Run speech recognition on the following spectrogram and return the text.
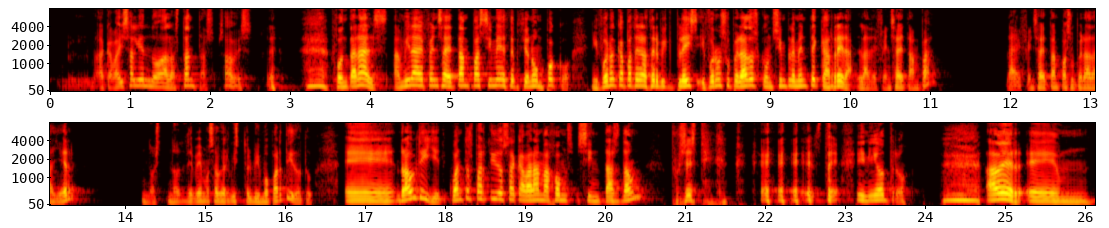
acabáis saliendo a las tantas, ¿sabes? Fontanals, a mí la defensa de Tampa sí me decepcionó un poco. Ni fueron capaces de hacer big plays y fueron superados con simplemente carrera. ¿La defensa de Tampa? ¿La defensa de Tampa superada ayer? No, debemos haber visto el mismo partido, tú. Eh, Raúl Digit, ¿cuántos partidos acabará Mahomes sin touchdown? Pues este. este y ni otro. A ver, em,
